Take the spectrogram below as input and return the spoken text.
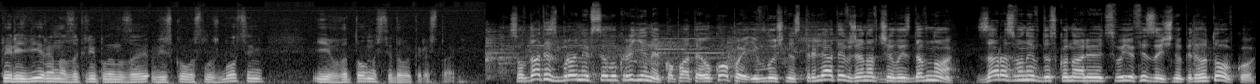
перевірена, закріплена за військовослужбовцями і в готовності до використання. Солдати Збройних сил України копати окопи і влучно стріляти вже навчились давно. Зараз вони вдосконалюють свою фізичну підготовку.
